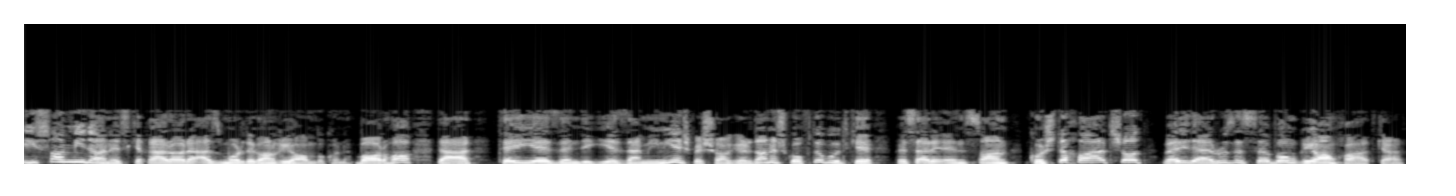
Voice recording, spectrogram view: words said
عیسی می‌دانست که قرار از مردگان قیام بکنه. بارها در طی زندگی زمینیش به شاگردانش گفته بود که پسر انسان کشته خواهد شد ولی در روز سوم قیام خواهد کرد.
